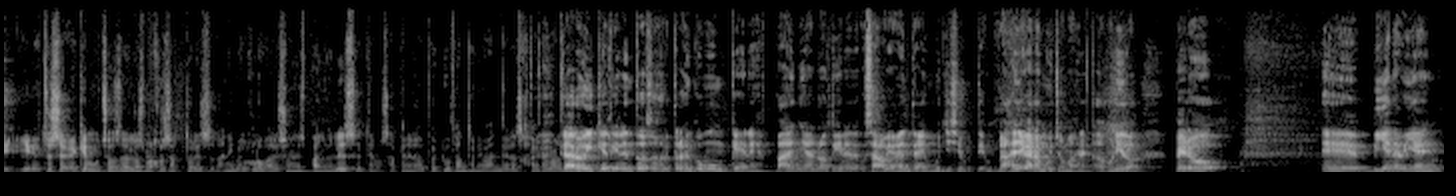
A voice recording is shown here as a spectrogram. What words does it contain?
y de hecho se ve que muchos de los mejores actores a nivel global son españoles. Tenemos a Penélope Cruz, Antonio Banderas, Jairo Bardem. Claro, ¿y qué tienen todos esos actores en común? Que en España no tienen. O sea, obviamente hay muchísimo. Vas a llegar a mucho más en Estados Unidos. Pero eh, viene bien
